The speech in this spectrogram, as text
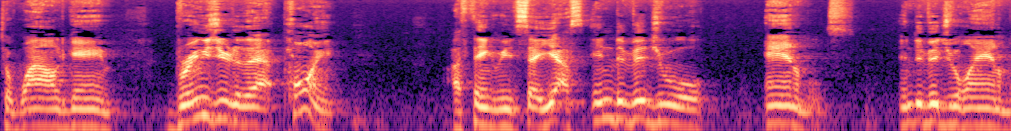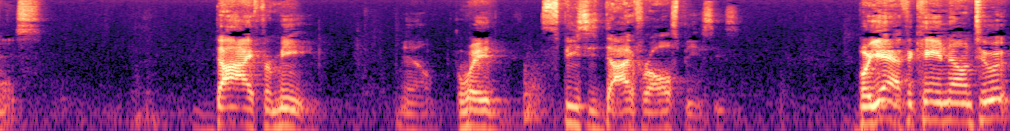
to wild game brings you to that point. I think we'd say yes, individual animals, individual animals die for me, you know, the way species die for all species. But yeah, if it came down to it,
